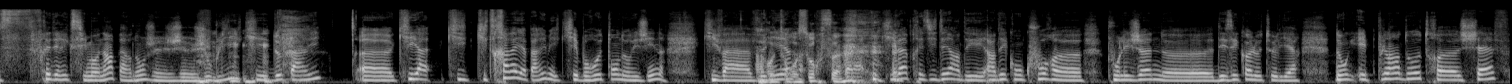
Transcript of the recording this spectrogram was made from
Frédéric Simonin, pardon, j'oublie, qui est de Paris. Euh, qui, a, qui, qui travaille à Paris mais qui est breton d'origine, qui va Un venir retour aux sources. voilà, et qui va présider un des, un des concours euh, pour les jeunes euh, des écoles hôtelières. Donc, et plein d'autres chefs,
